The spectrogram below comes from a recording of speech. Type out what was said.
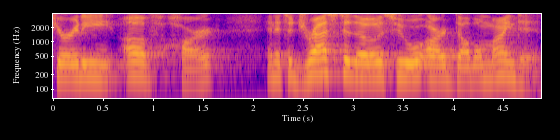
purity of heart, and it's addressed to those who are double minded.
